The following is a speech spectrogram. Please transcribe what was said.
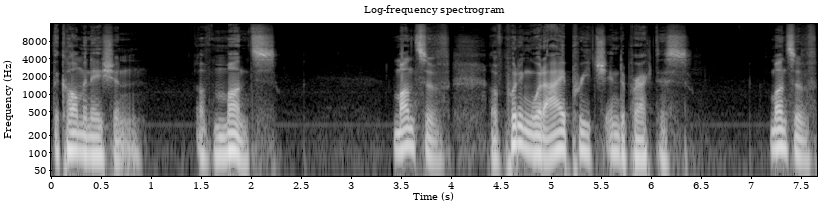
the culmination of months, months of, of putting what I preach into practice, months of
